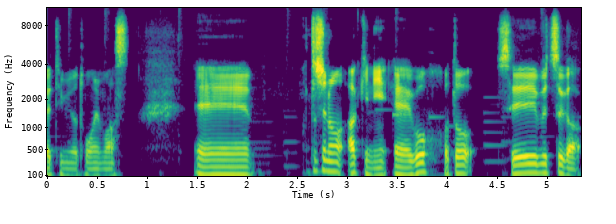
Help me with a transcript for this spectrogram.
えてみようと思います。えー、今年の秋に、えー、ゴッホと生物画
